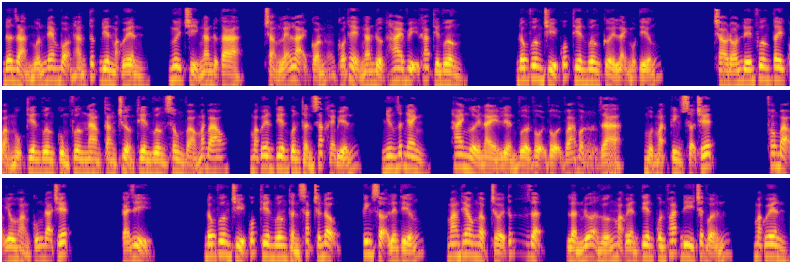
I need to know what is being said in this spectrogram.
đơn giản muốn đem bọn hắn tức điên mặc quên ngươi chỉ ngăn được ta, chẳng lẽ lại còn có thể ngăn được hai vị khác thiên vương? Đông phương chỉ quốc thiên vương cười lạnh một tiếng. Chào đón đến phương tây quảng mục thiên vương cùng phương nam tăng trưởng thiên vương xông vào mắt bão mặc quên tiên quân thần sắc khẽ biến nhưng rất nhanh hai người này liền vừa vội vội vã vọt ra một mặt kinh sợ chết. Phong bạo yêu hoàng cũng đã chết. Cái gì? Đông phương chỉ quốc thiên vương thần sắc chấn động kinh sợ lên tiếng mang theo ngập trời tức giận lần nữa hướng mạc Uyên tiên quân phát đi chất vấn. Mạc Uyên,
